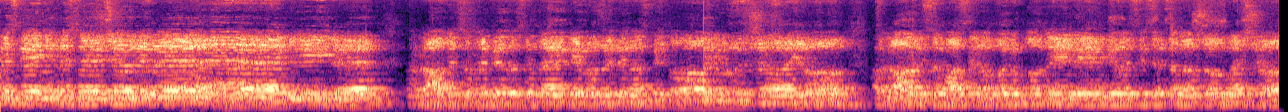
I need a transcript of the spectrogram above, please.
Христині, несуючи у рівні, ради затрапили святеньки, Божити нас підтоючою, ради Василю благоплодили, білості серця нашого плаща.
